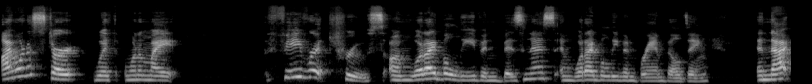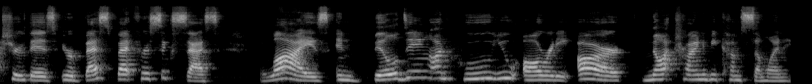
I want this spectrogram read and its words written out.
I want to start with one of my favorite truths on what I believe in business and what I believe in brand building. And that truth is your best bet for success lies in building on who you already are, not trying to become someone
